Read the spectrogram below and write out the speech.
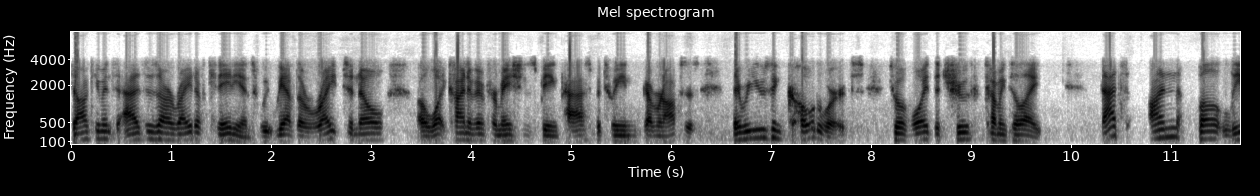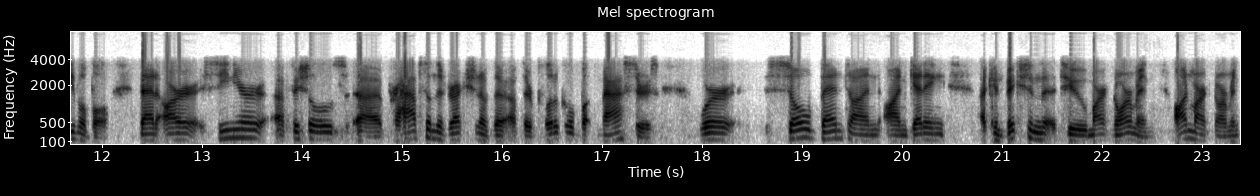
documents, as is our right of Canadians, we, we have the right to know uh, what kind of information is being passed between government offices. They were using code words to avoid the truth coming to light. That's unbelievable that our senior officials, uh, perhaps in the direction of, the, of their political masters, were so bent on on getting a conviction to Mark Norman on Mark Norman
